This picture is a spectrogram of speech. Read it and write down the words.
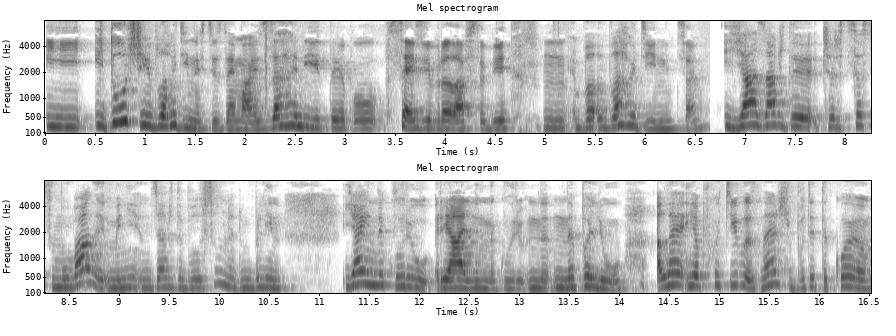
І і тут ще й благодійністю займаюся. Взагалі, типу, все зібрала в собі благодійниця. І я завжди через це сумувала, і мені завжди було сумно. Думаю, блін, я і не курю, реально не курю, не, не палю. Але я б хотіла, знаєш, бути такою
